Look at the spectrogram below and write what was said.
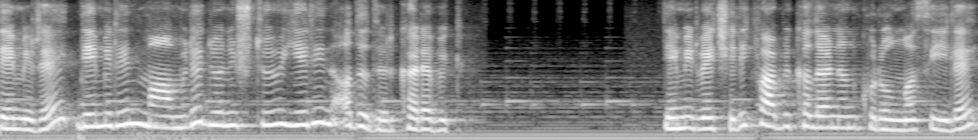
demire, demirin mamule dönüştüğü yerin adıdır Karabük. Demir ve çelik fabrikalarının kurulması ile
